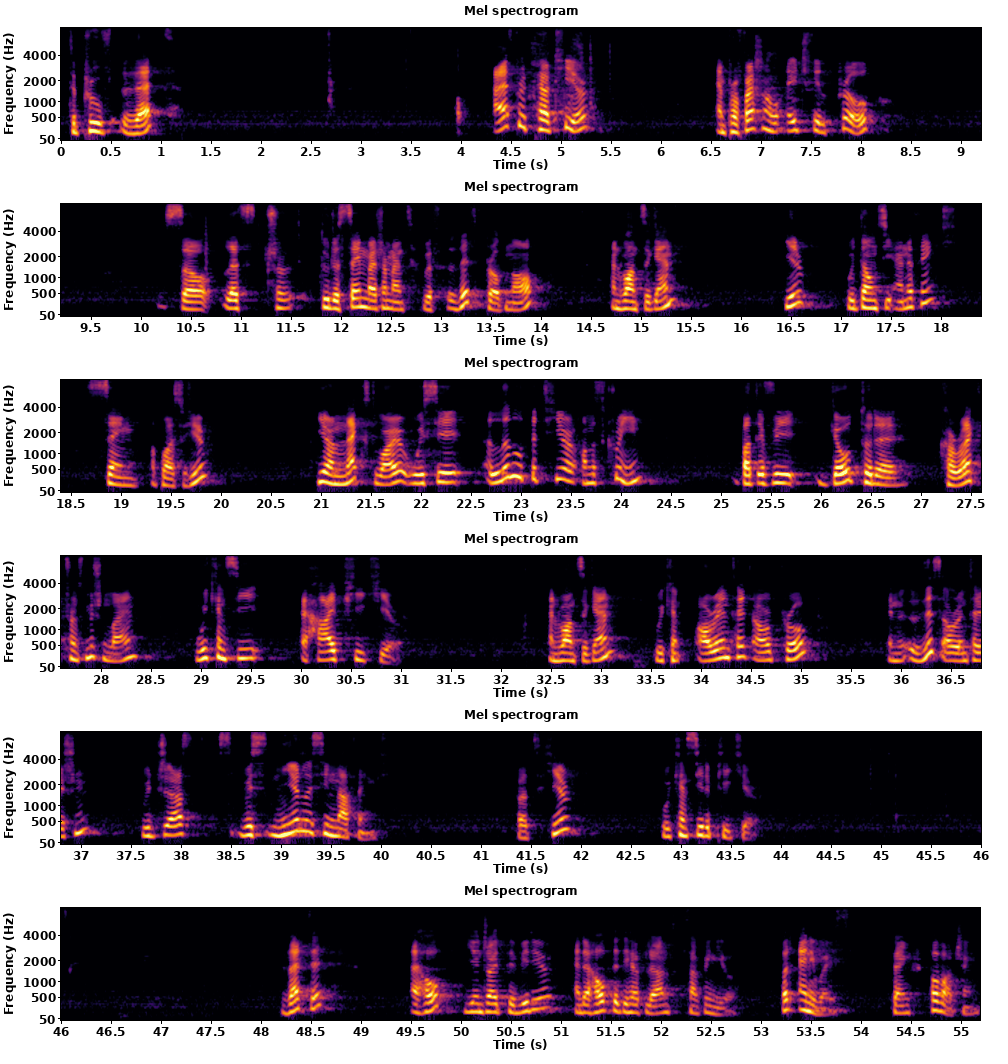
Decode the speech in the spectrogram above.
To prove that, I've prepared here a professional H-field probe so let's do the same measurement with this probe now. And once again, here we don't see anything. Same applies to here. Here on next wire, we see a little bit here on the screen, but if we go to the correct transmission line, we can see a high peak here. And once again, we can orientate our probe. In this orientation, we just we nearly see nothing. But here, we can see the peak here. That's it. I hope you enjoyed the video and I hope that you have learned something new. But anyways, thanks for watching.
